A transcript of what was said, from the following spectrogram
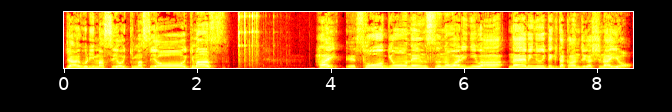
じゃあ、振りますよ。いきますよ。いきます。はい。え、創業年数の割には、悩み抜いてきた感じがしないよ。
